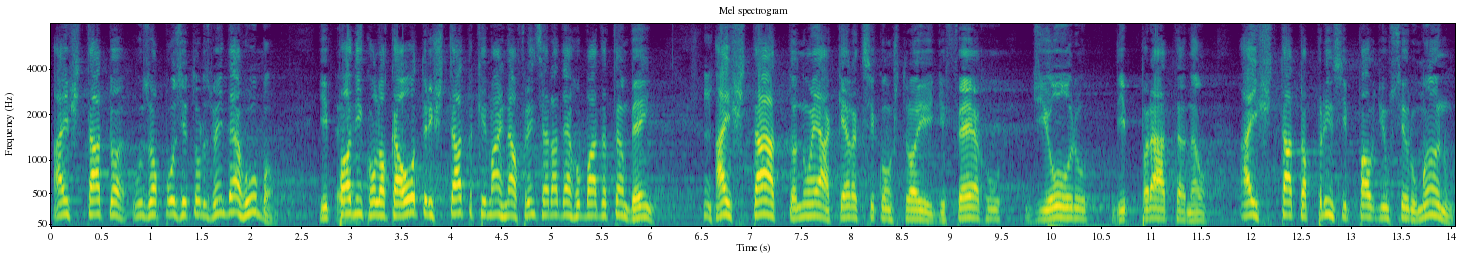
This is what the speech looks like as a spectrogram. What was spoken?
a estátua, os opositores vêm e derrubam. E podem colocar outra estátua que mais na frente será derrubada também. A estátua não é aquela que se constrói de ferro, de ouro, de prata, não. A estátua principal de um ser humano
